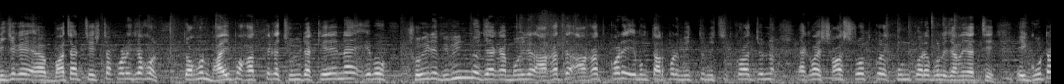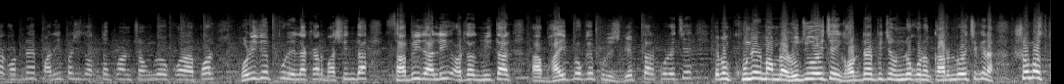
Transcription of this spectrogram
নিজেকে বাঁচার চেষ্টা করে যখন, তখন ভাইপো হাত থেকে ছুরিটা কেড়ে নেয় এবং শরীরে বিভিন্ন জায়গায় মহিলার আঘাতে আঘাত করে এবং তারপর মৃত্যু নিশ্চিত করার জন্য একেবারে শ্বাসরোধ করে খুন করে বলে জানা যাচ্ছে। এই গোটা ঘটনায় পারিপার্শ্বিক তথ্যপ্রাণ সংগ্রহ করার পর হরিদেবপুর এলাকার বাসিন্দা সাবির আলী, অর্থাৎ মিতার ভাইপোকে পুলিশ গ্রেপ্তার করেছে এবং খুনের মামলা রুজু হয়েছে। এই ঘটনার পিছনে অন্য কোনো কারণ রয়েছে কিনা সমস্ত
